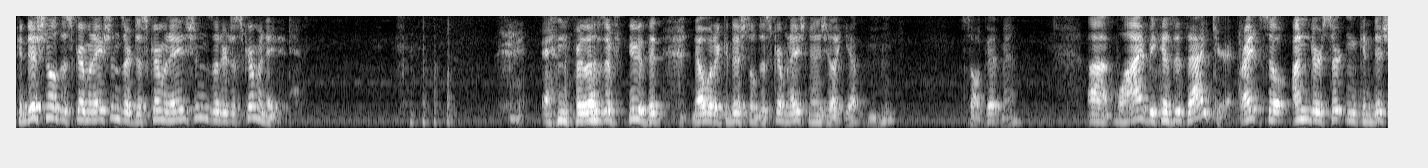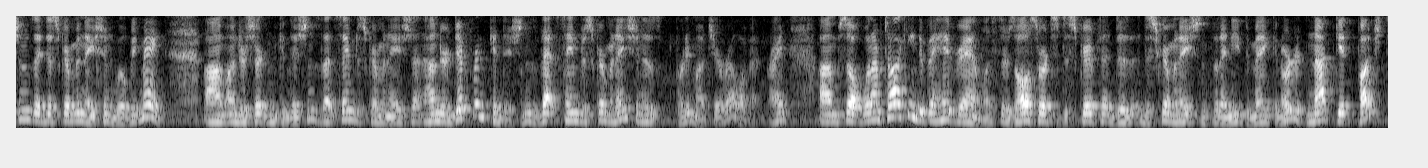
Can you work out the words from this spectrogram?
Conditional discriminations are discriminations that are discriminated. and for those of you that know what a conditional discrimination is, you're like, yep, mm-hmm. it's all good, man. Uh, why? Because it's accurate, right? So under certain conditions, a discrimination will be made. Um, under certain conditions, that same discrimination, under different conditions, that same discrimination is pretty much irrelevant, right? Um, so when I'm talking to behavior analysts, there's all sorts of discri- discriminations that I need to make in order to not get punched,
